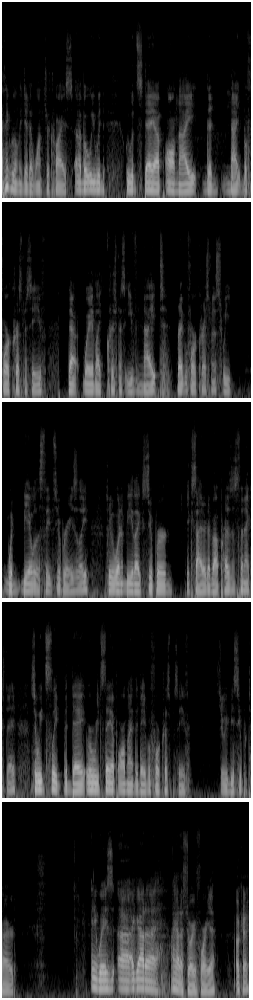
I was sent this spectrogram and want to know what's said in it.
I think we only did it once or twice. Uh, but we would we would stay up all night the night before Christmas Eve. That way, like Christmas Eve night, right before Christmas, we would be able to sleep super easily. So we wouldn't be like super excited about presents the next day. So we'd sleep the day, or we'd stay up all night the day before Christmas Eve. So we'd be super tired. Anyways, uh, I got a I got a story for you. Okay.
